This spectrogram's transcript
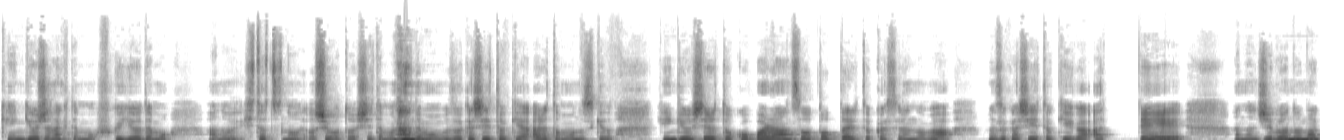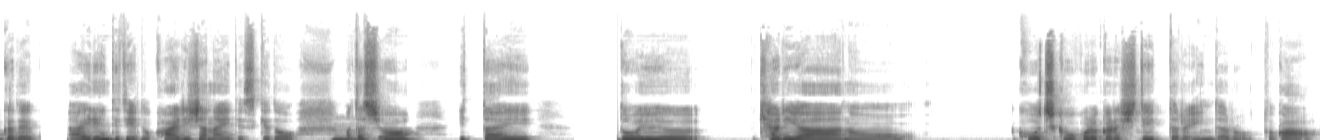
兼業じゃなくても副業でも、あの、一つのお仕事をしてても何でも難しい時はあると思うんですけど、兼業してるとこうバランスを取ったりとかするのが難しい時があって、あの、自分の中でアイデンティティの帰りじゃないですけど、私は一体どういうキャリアの構築をこれからしていったらいいんだろうとか、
